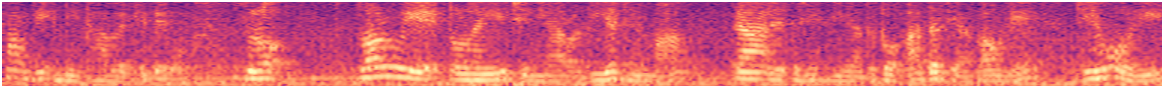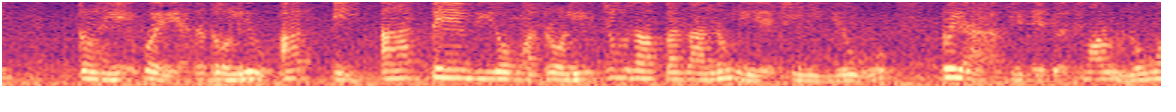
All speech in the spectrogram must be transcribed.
စောင့်ကြည့်အနေထားပဲဖြစ်တယ်ပေါ့ဆိုတော့ ကျမတို့ရဲ့တော်လန်ရေးအခြေအနေကတော့ဒီရက်ထဲမှာကြားရတဲ့သတင်းတွေကတော်တော်အားတက်စရာကောင်းတယ်ရဲဘော်တွေတော်လိုင်းရေးအဖွဲ့တွေကတော်တော်လေးကိုအားတင်အားတင်းပြီးတော့မှတော်တော်လေးစူးစမ်းပန်းစားလုပ်နေတဲ့အခြေအနေမျိုးကိုတွေ့ရတာဖြစ်တဲ့အတွက်ကျမတို့လုံးဝ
